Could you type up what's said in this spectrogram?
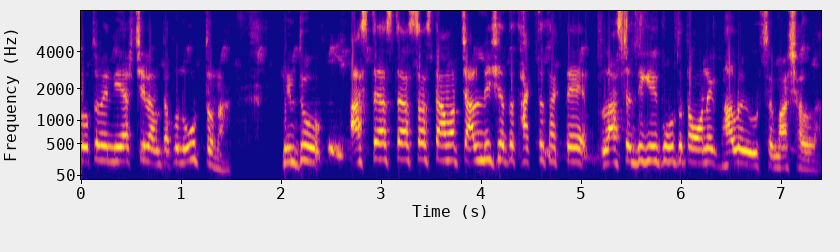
প্রথমে নিয়ে আসছিলাম তখন উঠতো না। কিন্তু আস্তে আস্তে আস্তে আস্তে আমার চাল্লির সাথে থাকতে থাকতে লাস্টের দিকে এই কবুতরটা অনেক ভালোই উঠছে মাসাল্লাহ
